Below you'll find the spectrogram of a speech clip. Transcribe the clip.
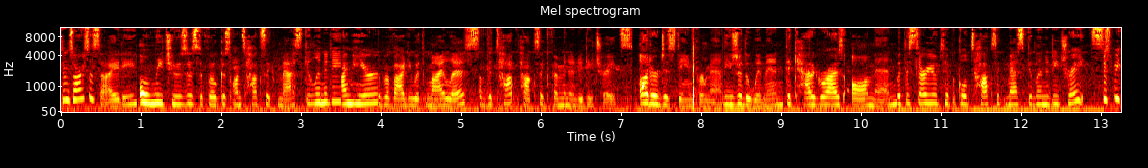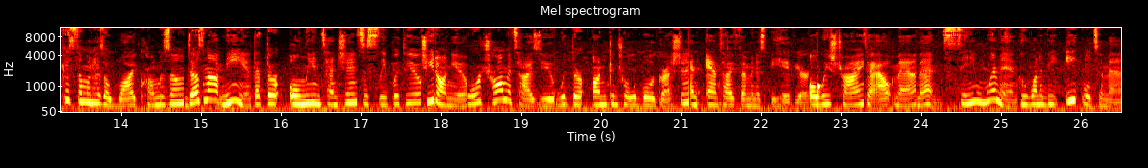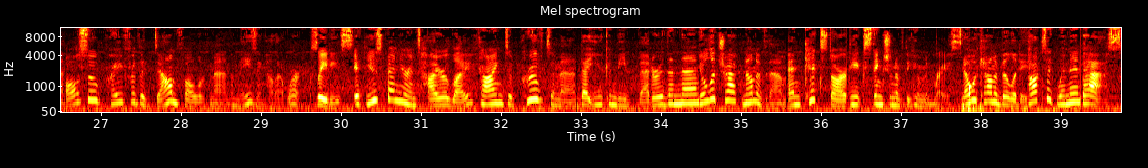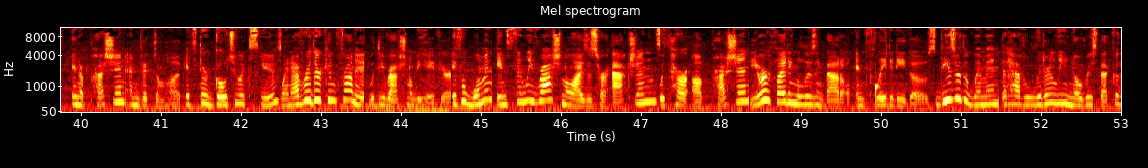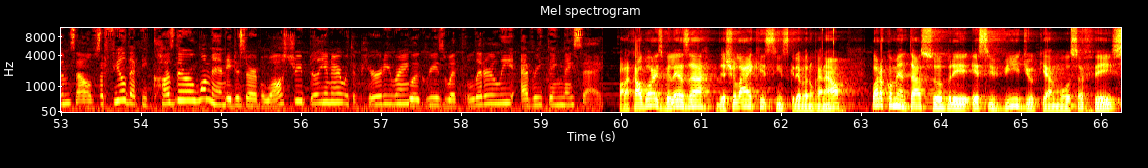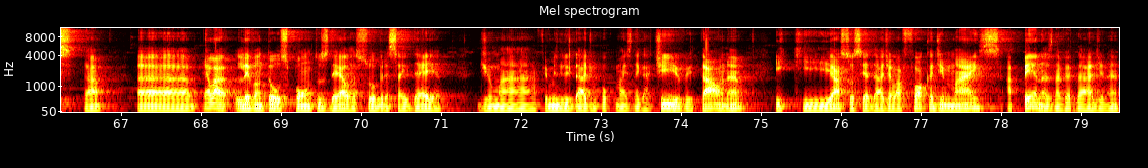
Since our society only chooses to focus on toxic masculinity, I'm here to provide you with my list of the top toxic femininity traits. Utter disdain for men. These are the women that categorize all men with the stereotypical toxic masculinity traits. Just because someone has a Y chromosome does not mean that their only intention is to sleep with you, cheat on you, or traumatize you with their uncontrollable aggression and anti-feminist behavior. Always trying to outman men. Same women who want to be equal to men also pray for the downfall of men. Amazing how that works. Ladies, if you spend your entire life trying to prove to men that you can be better than them, you'll attract none of them and kickstart the extinction of the human race. No accountability. Toxic women bask in oppression and victimhood. It's their go-to excuse whenever they're confronted with irrational behavior. If a woman instantly rationalizes her actions with her oppression, you're fighting a losing battle. Inflated egos. These are the women that have literally no respect for themselves, but feel that because they're a woman, they deserve a Wall Street billionaire with a purity ring who agrees with literally everything they say. Fala cowboys, beleza? Deixa o like, se inscreva no canal. Bora comentar sobre esse vídeo que a moça fez, tá? Uh, ela levantou os pontos dela sobre essa ideia de uma feminilidade um pouco mais negativa e tal, né? E que a sociedade ela foca demais, apenas na verdade, né?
